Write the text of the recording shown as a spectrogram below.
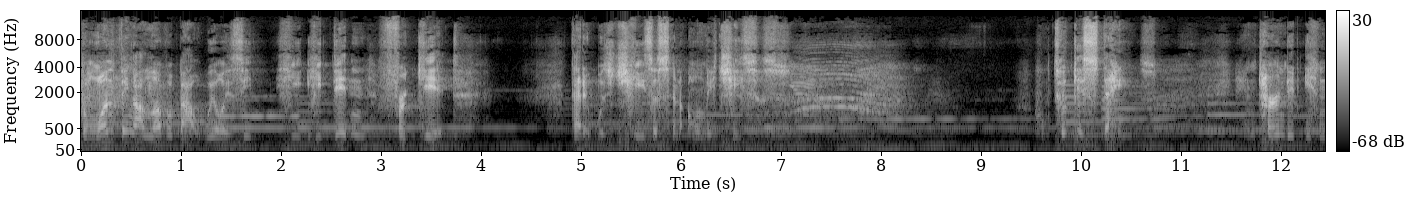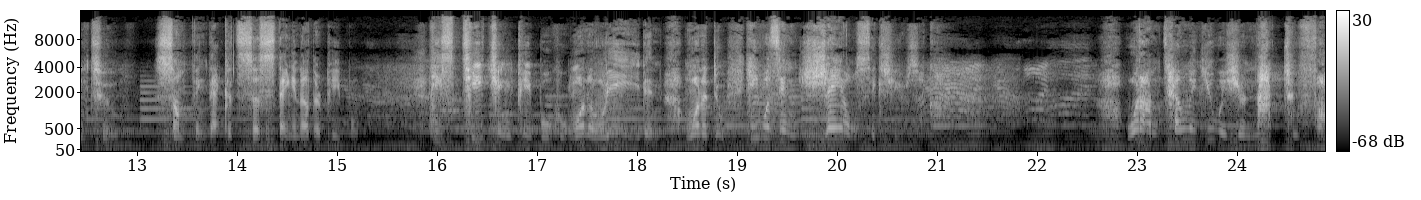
The one thing I love about Will is he, he, he didn't forget that it was Jesus and only Jesus who took his stains and turned it into something that could sustain other people. He's teaching people who want to lead and want to do. He was in jail six years ago. What I'm telling you is you're not too far.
